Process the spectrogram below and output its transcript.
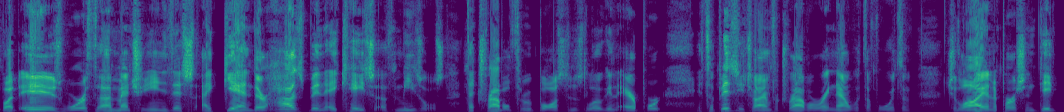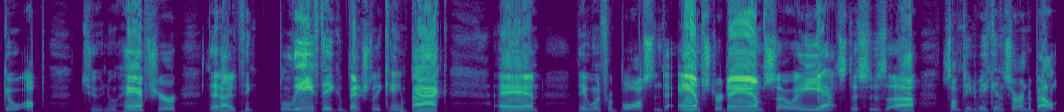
but it is worth uh, mentioning this again. There has been a case of measles that traveled through Boston's Logan Airport. It's a busy time for travel right now with the 4th of July, and a person did go up to New Hampshire. Then I think, believe they eventually came back, and they went from Boston to Amsterdam. So, yes, this is uh, something to be concerned about.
